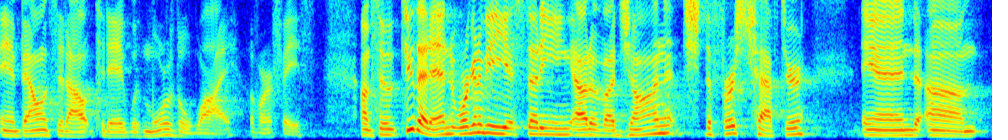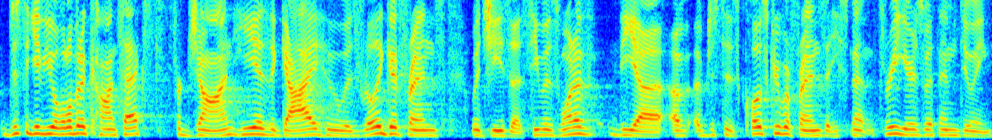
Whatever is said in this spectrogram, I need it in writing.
and balance it out today with more of the why of our faith. Um, so, to that end, we're going to be studying out of uh, John, the first chapter. And um, just to give you a little bit of context for John, he is a guy who was really good friends with Jesus. He was one of the uh, of, of just his close group of friends that he spent three years with him doing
